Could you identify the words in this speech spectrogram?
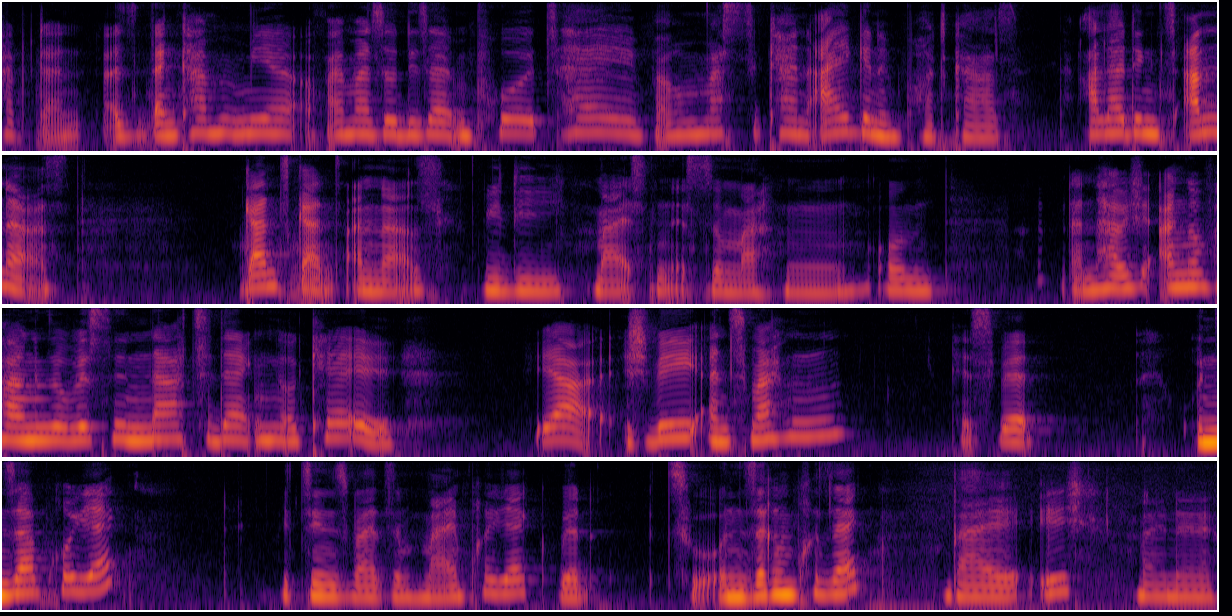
habe dann, also dann kam mir auf einmal so dieser Impuls, hey, warum machst du keinen eigenen Podcast? Allerdings anders. Ganz, ganz anders, wie die meisten es so machen. Und dann habe ich angefangen, so ein bisschen nachzudenken, okay, ja, ich will eins machen. Es wird unser Projekt, beziehungsweise mein Projekt wird zu unserem Projekt, weil ich meine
